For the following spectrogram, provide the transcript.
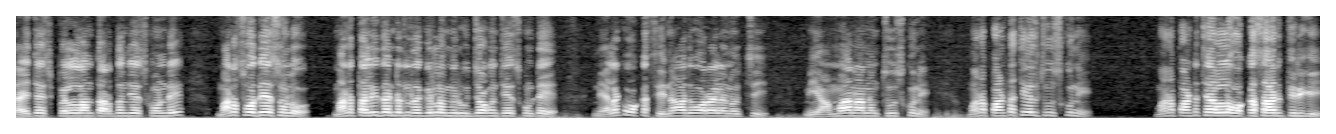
దయచేసి పిల్లలంతా అర్థం చేసుకోండి. మన స్వదేశంలో మన తల్లిదండ్రుల దగ్గరలో మీరు ఉద్యోగం చేసుకుంటే నెలకు ఒక శని ఆదివారాలను వచ్చి మీ అమ్మా నాన్నను చూసుకుని మన పంట చేలు చూసుకుని మన పంట చేలలో ఒక్కసారి తిరిగి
